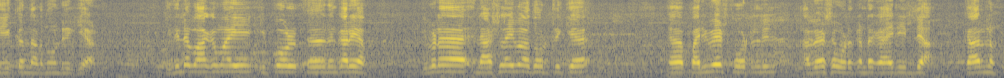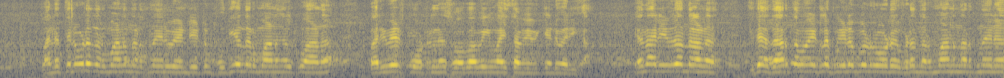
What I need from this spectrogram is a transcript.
നീക്കം നടന്നുകൊണ്ടിരിക്കുകയാണ്. ഇതിന്റെ ഭാഗമായി ഇപ്പോൾ നിങ്ങൾക്കറിയാം ഇവിടെ നാഷണൽ ഹൈവേ അതോറിറ്റിക്ക് പരിവേഷ് പോർട്ടലിൽ അപേക്ഷ കൊടുക്കേണ്ട കാര്യമില്ല. കാരണം വനത്തിലൂടെ നിർമ്മാണം നടത്തുന്നതിന് വേണ്ടിയിട്ടും പുതിയ നിർമ്മാണങ്ങൾക്കുമാണ് പരിവേഷ് പോർട്ടലിനെ സ്വാഭാവികമായി സമീപിക്കേണ്ടി വരിക. എന്നാൽ ഇതെന്താണ്? ഇത് യഥാർത്ഥമായിട്ടുള്ള പി റോഡ് ഇവിടെ നിർമ്മാണം നടത്തുന്നതിന്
